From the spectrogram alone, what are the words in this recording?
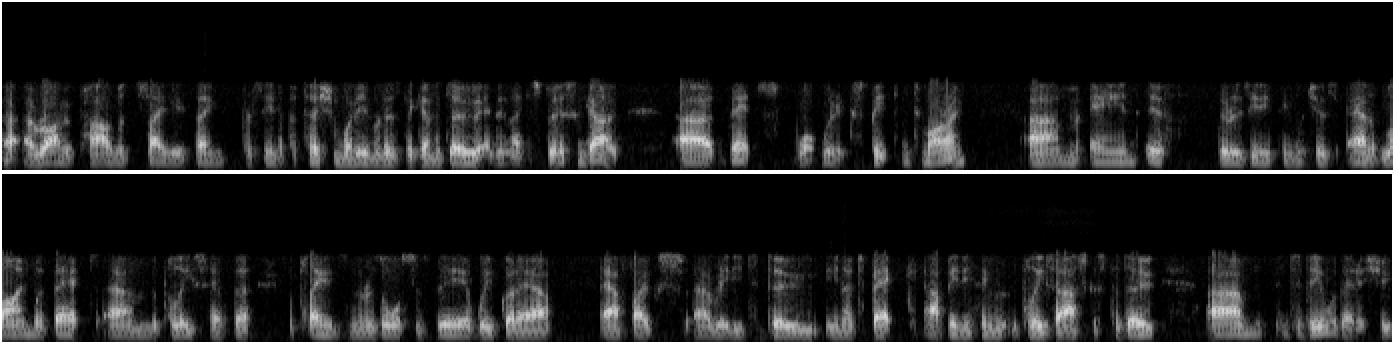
uh, arrive at Parliament, say their thing, present a petition, whatever it is they're going to do, and then they disperse and go. Uh, that's what we're expecting tomorrow. Um, and if there is anything which is out of line with that, um, the police have the, the, plans and the resources there. We've got our our folks uh, ready to do, you know, to back up anything that the police ask us to do um, to deal with that issue.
